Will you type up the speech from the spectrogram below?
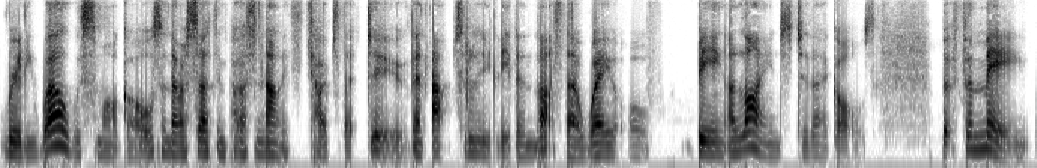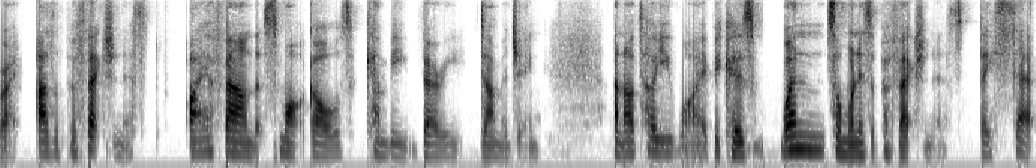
really well with smart goals and there are certain personality types that do, then absolutely, then that's their way of being aligned to their goals. But for me, right, as a perfectionist, I have found that smart goals can be very damaging. And I'll tell you why. Because when someone is a perfectionist, they set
